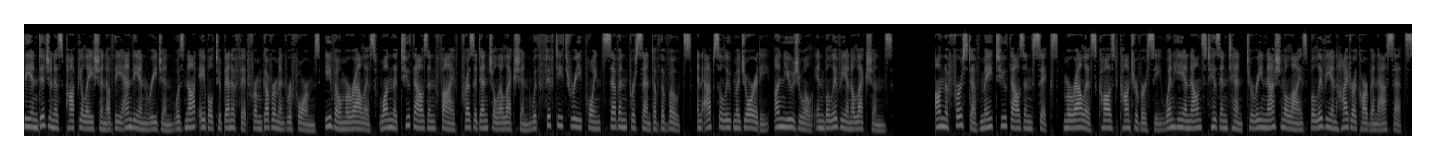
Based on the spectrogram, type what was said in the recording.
The indigenous population of the Andean region was not able to benefit from government reforms. Evo Morales won the 2005 presidential election with 53.7% of the votes, an absolute majority, unusual in Bolivian elections. On 1 May 2006, Morales caused controversy when he announced his intent to re-nationalize Bolivian hydrocarbon assets.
